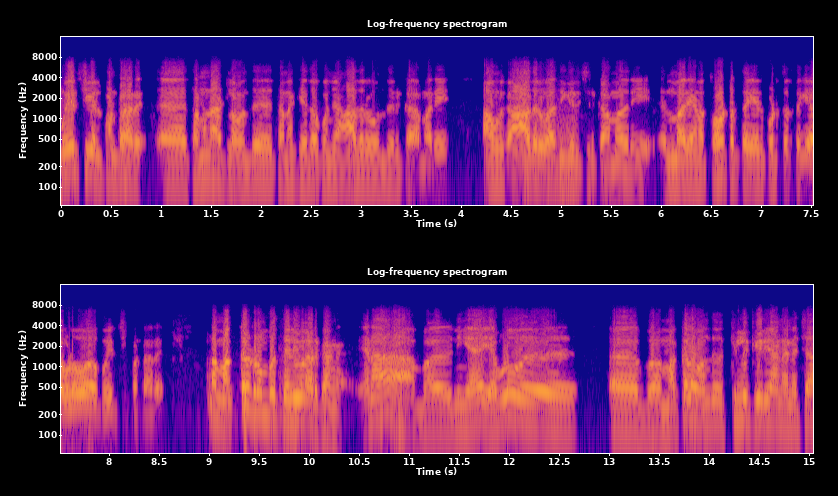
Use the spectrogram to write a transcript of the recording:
முயற்சிகள் பண்றாரு. தமிழ்நாட்டுல வந்து தனக்கு ஏதோ கொஞ்சம் ஆதரவு வந்து இருக்கா மாதிரி அவங்களுக்கு ஆதரவு அதிகரிச்சிருக்கா மாதிரி இந்த மாதிரியான தோட்டத்தை ஏற்படுத்துறதுக்கு எவ்வளவோ முயற்சி பண்றாரு. ஆனா மக்கள் ரொம்ப தெளிவா இருக்காங்க. ஏன்னா நீங்க எவ்வளவு மக்களை வந்து கிள்ளுக்கீரியா நினைச்சா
